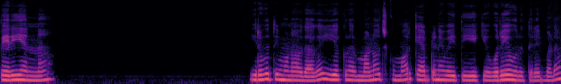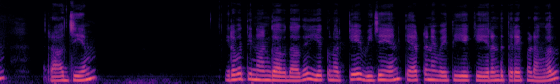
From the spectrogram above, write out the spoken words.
பெரியண்ணா. இருபத்தி மூணாவதாக இயக்குனர் மனோஜ்குமார் கேப்டனை வைத்து இயக்கிய ஒரே ஒரு திரைப்படம் ராஜ்யம். இருபத்தி நான்காவதாக இயக்குனர் கே. விஜயன் கேப்டனை வைத்து இயக்கிய இரண்டு திரைப்படங்கள்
